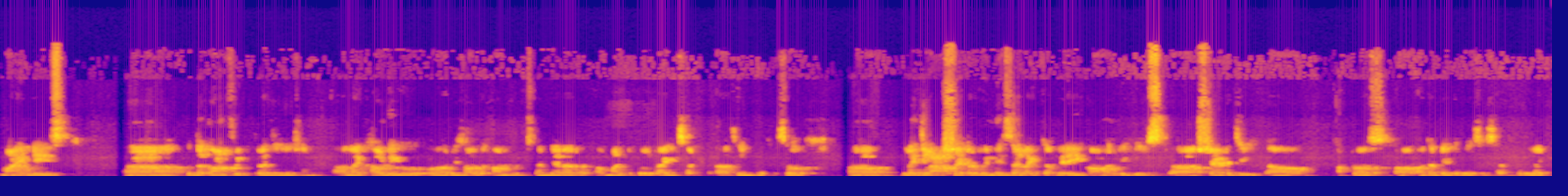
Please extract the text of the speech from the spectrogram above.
mind is uh, the conflict resolution. Uh, like how do you uh, resolve the conflicts when there are uh, multiple writes at uh, same place? So, uh, like last writer win is like a very commonly used strategy across other databases as well, like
